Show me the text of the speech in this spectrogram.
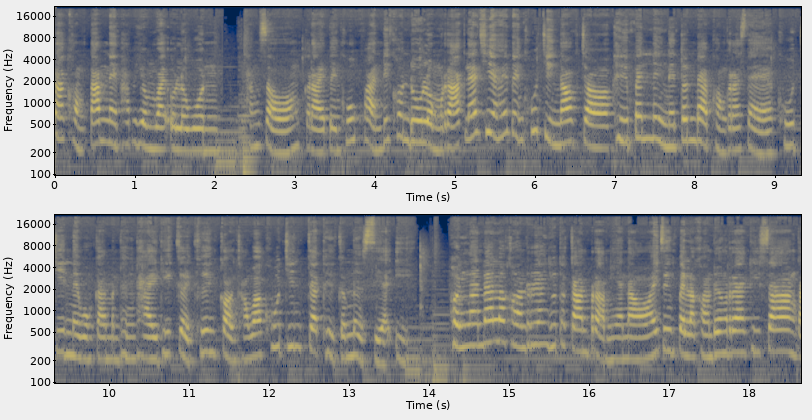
รักของตั้มในภาพยนตร์วัยอลวนทั้งสองกลายเป็นคู่ขวัญที่คนดูหลงรัก และเชียร์ให้เป็นคู่จริงนอกจอ ถือเป็นหนึ่งในต้นแบบของกระแสคู่จิ้นในวงการบันเทิงไทยที่เกิดขึ้นก่อนคำว่าคู่จิ้นจะถือกำเนิดเสียอีก ผลงานด้านละครเรื่องยุทธการปราบเมียน้อย ซึ่งเป็นละครเรื่องแรกที่สร้างก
